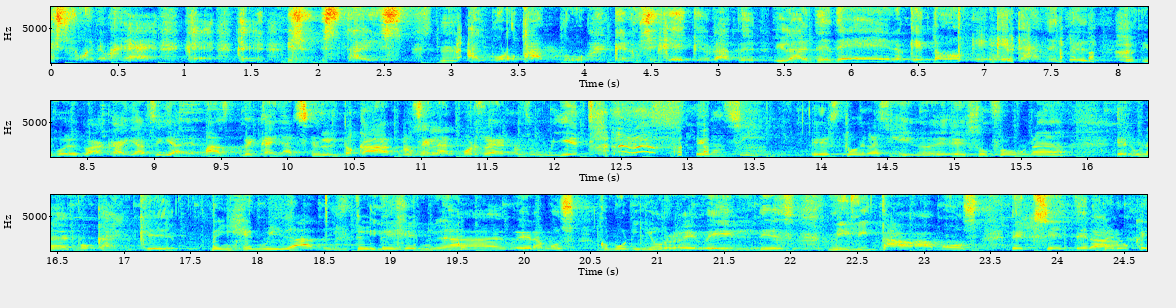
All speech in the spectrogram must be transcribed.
esto, que, que- que- que es- estáis alborotando, que no sé qué, que bla, bla". y la gente de lo que toquen, que canten. Entonces, el tipo le tocaba callarse y además de callarse le tocaba darnos el almuerzo darnos un billete. Era así, esto era así, eso fue una, era una época en que De ingenuidad. De- ingenuidad, éramos como niños rebeldes, militábamos, etcétera. pero, que,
